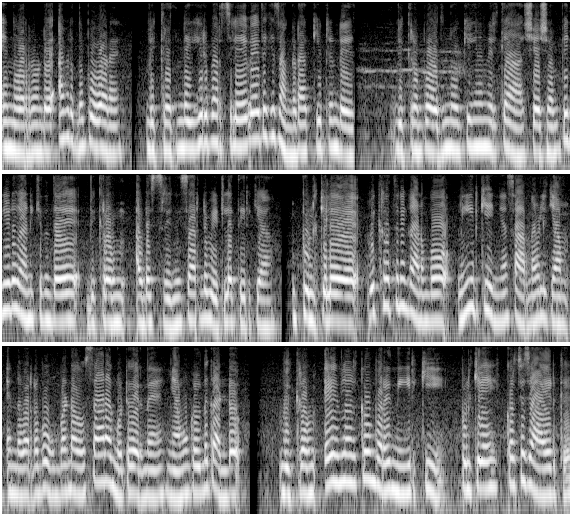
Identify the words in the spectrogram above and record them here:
എന്ന് പറഞ്ഞുകൊണ്ട് അവിടുന്ന് പോവാണ്. വിക്രത്തിന്റെ ഈ ഒരു പറച്ചിലെ വേദയ്ക്ക് സങ്കടാക്കിയിട്ടുണ്ട്. വിക്രം പോയത് നോക്കി ഇങ്ങനെ നിൽക്കുക ശേഷം പിന്നീട് കാണിക്കുന്നത് വിക്രം അവിടെ ശ്രീനി സാറിന്റെ വീട്ടിലെത്തിയിരിക്കുക പുൽക്കിലെ വിക്രത്തിനെ കാണുമ്പോ നീ ഇരിക്കേ ഞാൻ സാറിനെ വിളിക്കാം എന്ന് പറഞ്ഞ് പോകുമ്പോണ്ടാവും സാർ അങ്ങോട്ട് വരുന്നേ. ഞാൻ മുകളിൽ നിന്ന് കണ്ടു. വിക്രം എഴുന്നേൽക്കും പറയും നീ ഇരിക്കേ. പുൽക്കിലെ കുറച്ച് ചായ എടുക്ക്.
